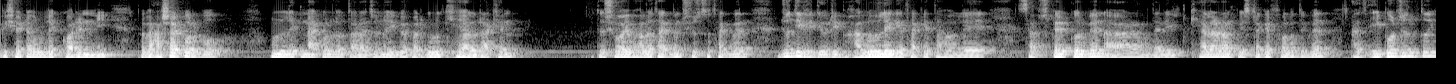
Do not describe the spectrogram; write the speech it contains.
বিষয়টা উল্লেখ করেননি, তবে আশা করব উল্লেখ না করলেও তারা যেন এই ব্যাপারগুলো খেয়াল রাখেন। তো সবাই ভালো থাকবেন, সুস্থ থাকবেন। যদি ভিডিওটি ভালো লেগে থাকে তাহলে সাবস্ক্রাইব করবেন আর আমাদের এই খেলার খেলারং পেজটাকে ফলো দেবেন। আজ এই পর্যন্তই।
